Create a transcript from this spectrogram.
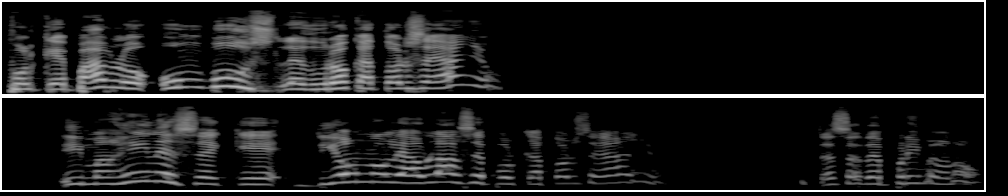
Porque Pablo, un boost le duró 14 años. Imagínese que Dios no le hablase por 14 años. ¿Usted se deprime o no?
